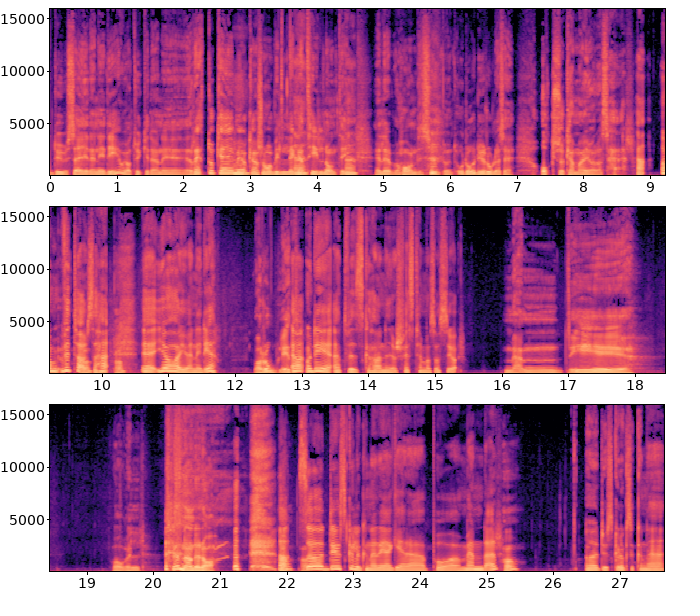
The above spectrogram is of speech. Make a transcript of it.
du säger en idé och jag tycker den är rätt okej men jag kanske har- vill lägga Mm. Till någonting. Eller ha en synpunkt. Och då är det ju roligt att säga. Och så kan man göra så här. ja, om vi tar så här. Eh, Jag har ju en idé. Vad roligt. Ja, och det är att vi ska ha nyårsfest hemma hos oss i år. Men det var väl spännande då. Ja, ja. Så du skulle kunna reagera på män där. Ja. Och du skulle också kunna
